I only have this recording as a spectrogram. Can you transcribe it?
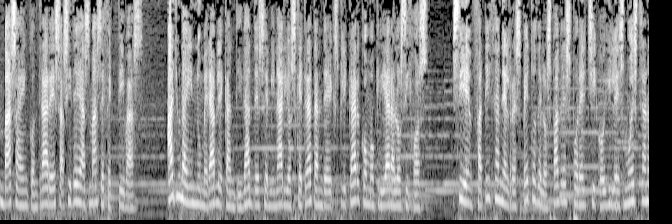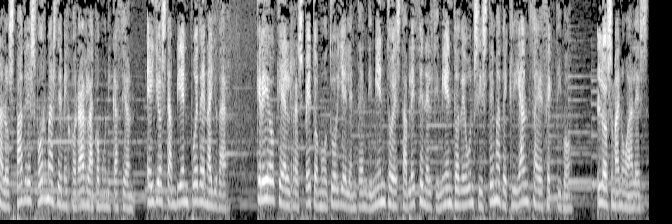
vas a encontrar esas ideas más efectivas. Hay una innumerable cantidad de seminarios que tratan de explicar cómo criar a los hijos. Si enfatizan el respeto de los padres por el chico y les muestran a los padres formas de mejorar la comunicación, ellos también pueden ayudar. Creo que el respeto mutuo y el entendimiento establecen el cimiento de un sistema de crianza efectivo. Los manuales,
